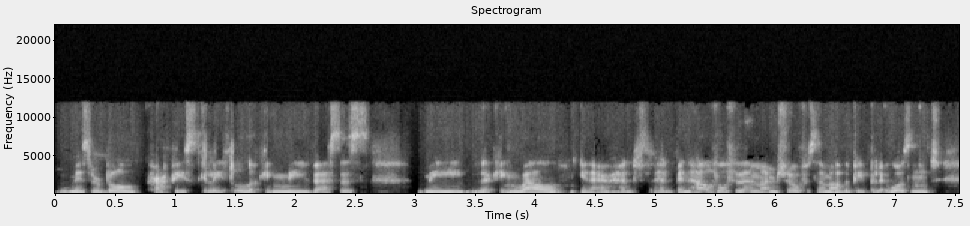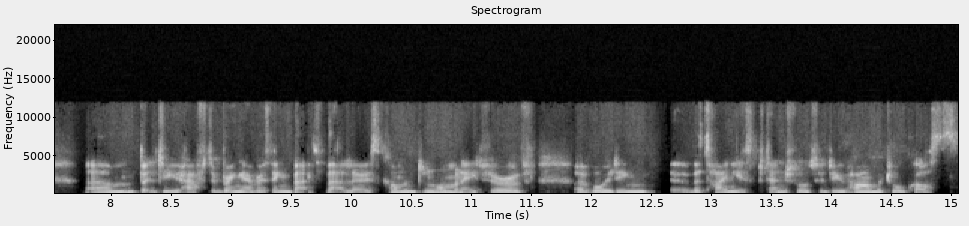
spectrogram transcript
miserable, crappy, skeletal looking me versus me looking well, you know, had had been helpful for them. I'm sure for some other people it wasn't. Um, but do you have to bring everything back to that lowest common denominator of avoiding the tiniest potential to do harm at all costs?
